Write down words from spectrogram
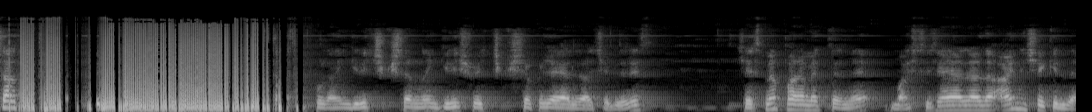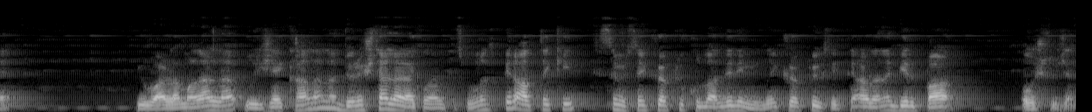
Çıkışlar buradan giriş çıkışlarından giriş ve çıkış yapacağı yerleri açabiliriz. Kesme parametrelerine başlayacağı yerlerde aynı şekilde yuvarlamalarla, UJK'larla, dönüşlerle alakalı kısmımız bir alttaki kısım ise köprü kullan dediğimizde köprü yüksekliği aralarında bir bağ oluşturacak.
